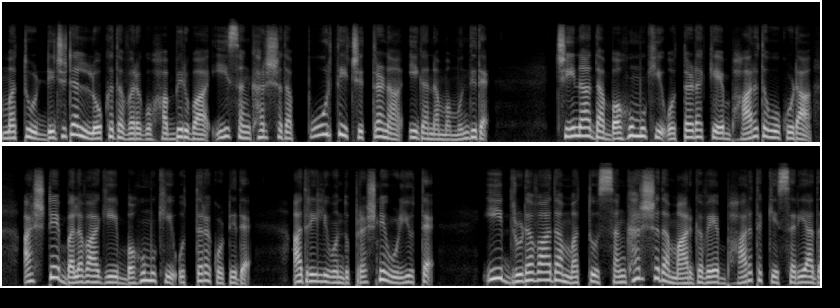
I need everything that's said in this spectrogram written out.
ಮತ್ತು ಡಿಜಿಟಲ್ ಲೋಕದವರೆಗೂ ಹಬ್ಬಿರುವ ಈ ಸಂಘರ್ಷದ ಪೂರ್ತಿ ಚಿತ್ರಣ ಈಗ ನಮ್ಮ ಮುಂದಿದೆ. ಚೀನಾದ ಬಹುಮುಖಿ ಒತ್ತಡಕ್ಕೆ ಭಾರತವೂ ಕೂಡ ಅಷ್ಟೇ ಬಲವಾಗಿ ಬಹುಮುಖಿ ಉತ್ತರ ಕೊಟ್ಟಿದೆ. ಆದರೆ ಇಲ್ಲಿ ಒಂದು ಪ್ರಶ್ನೆ ಉಳಿಯುತ್ತೆ. ಈ ದೃಢವಾದ ಮತ್ತು ಸಂಘರ್ಷದ ಮಾರ್ಗವೇ ಭಾರತಕ್ಕೆ ಸರಿಯಾದ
